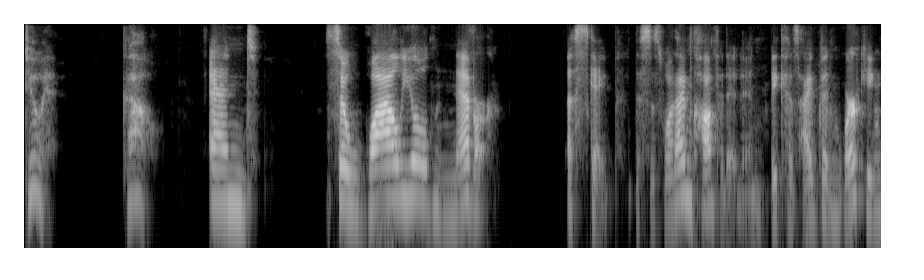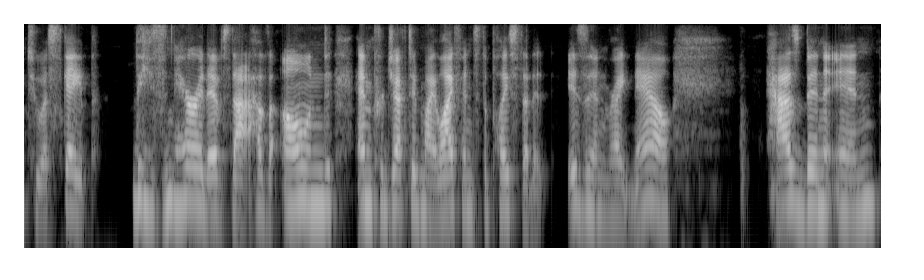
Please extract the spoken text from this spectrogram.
Do it. Go. And so while you'll never escape, this is what I'm confident in because I've been working to escape these narratives that have owned and projected my life into the place that it is in right now, has been in,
